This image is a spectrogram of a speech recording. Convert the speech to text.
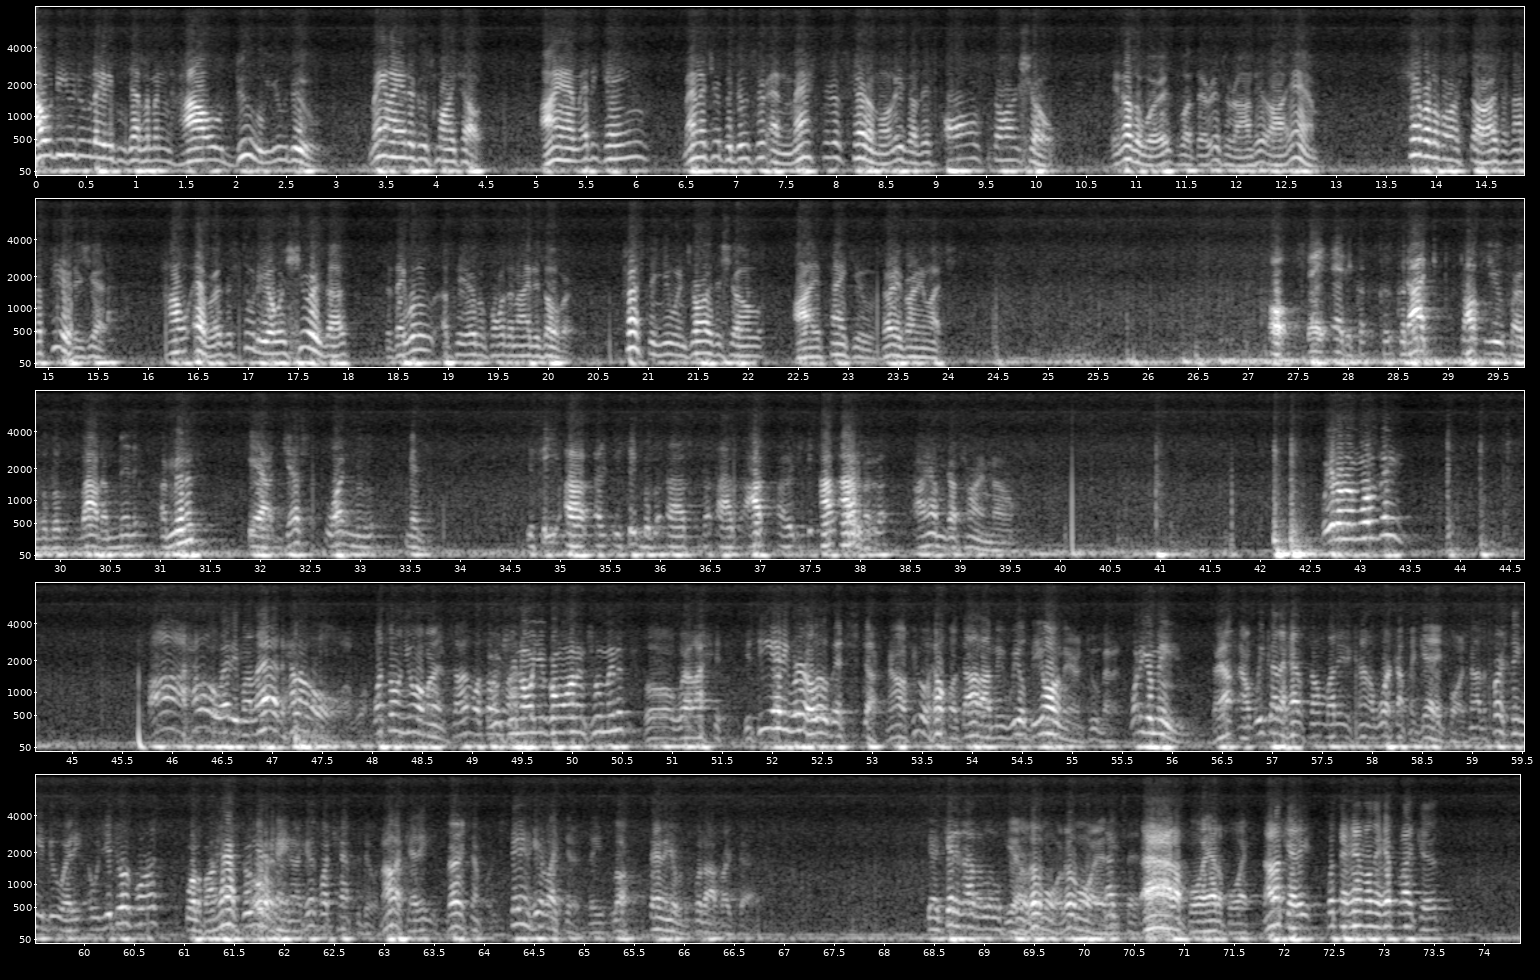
How do you do, ladies and gentlemen? How do you do? May I introduce myself? I am Eddie Kane, manager, producer, and master of ceremonies of this all-star show. In other words, what there is around here, I am. Several of our stars have not appeared as yet. However, the studio assures us that they will appear before the night is over. Trusting you enjoy the show, I thank you very, very much. Oh, say, Eddie, could, could, could I talk to you for ab- ab- about a minute? A minute? Yeah, just one minute. You see, uh, uh, you see, uh, uh, uh, uh, see, I, I, Wait a minute. I haven't got time now. Wheeler and Woolsey? Ah, hello, Eddie, my lad. Hello. What's on your mind, son? What's on Don't you know you go on in two minutes? Oh, well, I, you see, Eddie, we're a little bit stuck. Now, if you'll help us out, I mean, we'll be on there in two minutes. What do you mean? Well, now, we got to have somebody to kind of work up a gag for us. Now, the first thing you do, Eddie, will you do it for us? Well, if I have to, yes. Okay, now, here's what you have to do. Now, look, Eddie, it's very simple. You stand here like this, see? Look, stand here with the foot out like that. Yeah, get it out a little Yeah, a little more, a little more, Eddie. That's it. Atta boy, atta boy. Now, look, Eddie, put the hand on the hip like this.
